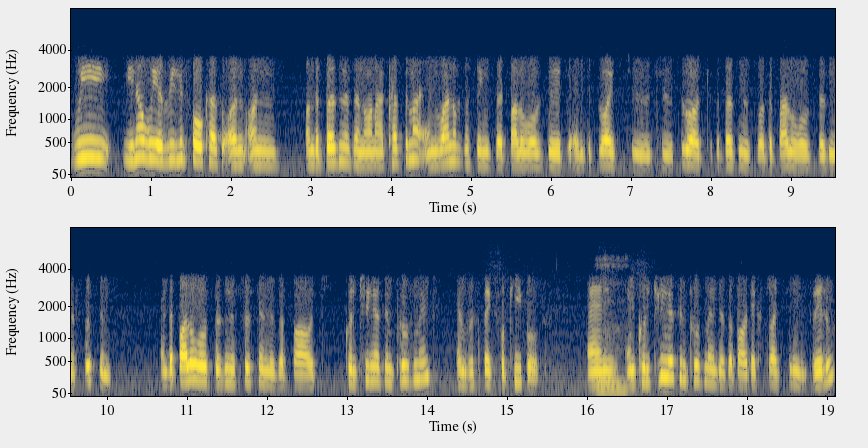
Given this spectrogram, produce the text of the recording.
We you know we are really focused on on on the business and on our customer. And one of the things that Barloworld did and deployed to to throughout the business was the Barloworld business system. And the Barloworld business system is about continuous improvement and respect for people. And mm. and continuous improvement is about extracting value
